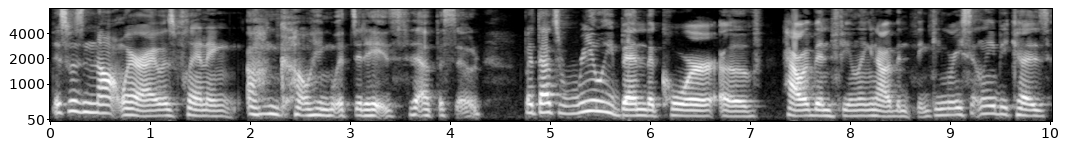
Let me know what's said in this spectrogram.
This was not where I was planning on going with today's episode, but that's really been the core of how I've been feeling and how I've been thinking recently because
